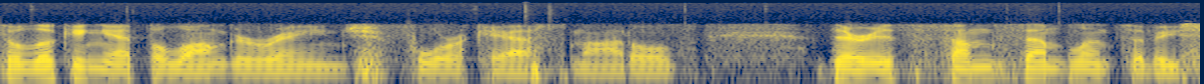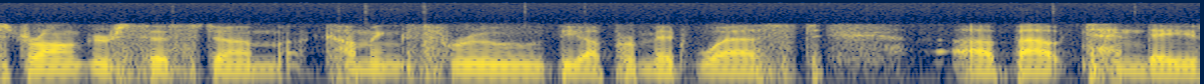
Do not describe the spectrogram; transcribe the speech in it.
So, looking at the longer range forecast models, there is some semblance of a stronger system coming through the upper Midwest about 10 days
